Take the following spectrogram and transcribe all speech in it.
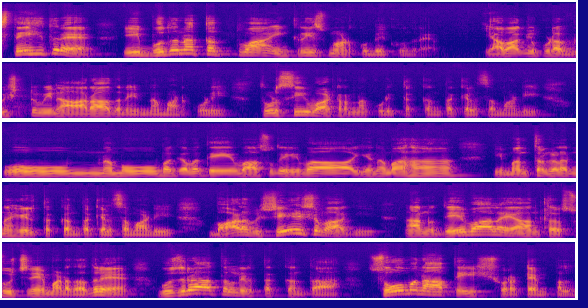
ಸ್ನೇಹಿತರೆ, ಈ ಬುಧನ ತತ್ವ ಇನ್ಕ್ರೀಸ್ ಮಾಡ್ಕೋಬೇಕು ಅಂದರೆ ಯಾವಾಗಲೂ ಕೂಡ ವಿಷ್ಣುವಿನ ಆರಾಧನೆಯನ್ನು ಮಾಡ್ಕೊಳ್ಳಿ. ತುಳಸಿ ವಾಟರ್ನ ಕುಡಿತಕ್ಕಂಥ ಕೆಲಸ ಮಾಡಿ. ಓಂ ನಮೋ ಭಗವತೆ ವಾಸುದೇವಾಯ ನಮಃ. ಈ ಮಂತ್ರಗಳನ್ನು ಹೇಳ್ತಕ್ಕಂಥ ಕೆಲಸ ಮಾಡಿ. ಭಾಳ ವಿಶೇಷವಾಗಿ ನಾನು ದೇವಾಲಯ ಅಂತ ಸೂಚನೆ ಮಾಡೋದಾದರೆ ಗುಜರಾತಲ್ಲಿರ್ತಕ್ಕಂಥ ಸೋಮನಾಥೇಶ್ವರ ಟೆಂಪಲ್.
